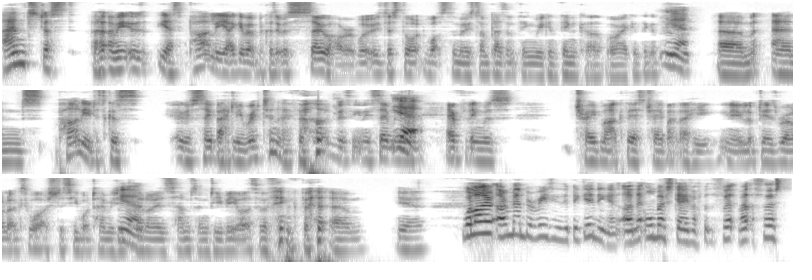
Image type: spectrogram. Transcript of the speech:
And just, uh, I mean, it was, yes, partly I gave up because it was so horrible. It was just thought, what's the most unpleasant thing we can think of, or I can think of. Yeah. Um, and partly just because it was so badly written, I thought. Just, you know, so many, Yeah. everything was trademark this, trademark that. He, you know, looked at his Rolex watch to see what time he should Yeah. turn on his Samsung TV, all that sort of thing. But, um, yeah. Well, I, I remember reading the beginning and I almost gave up at the, about the first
